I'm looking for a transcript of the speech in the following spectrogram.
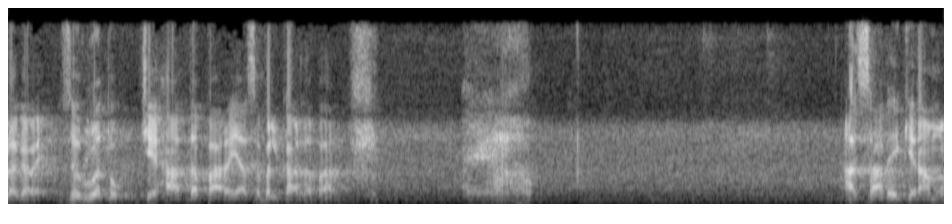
لګوي ضرورتو جهاد د پاره یا سبل کار د پاره اصحاب کرامو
